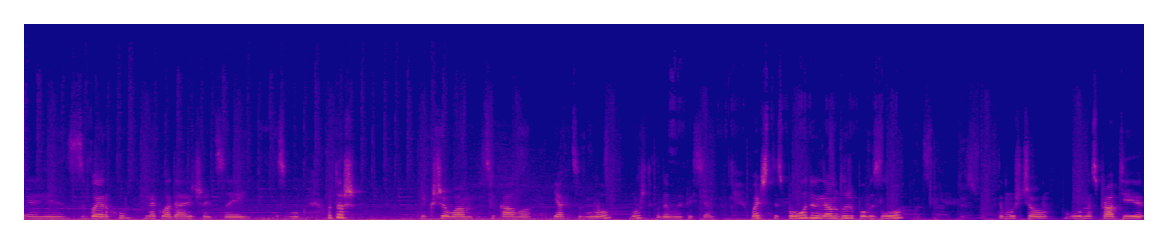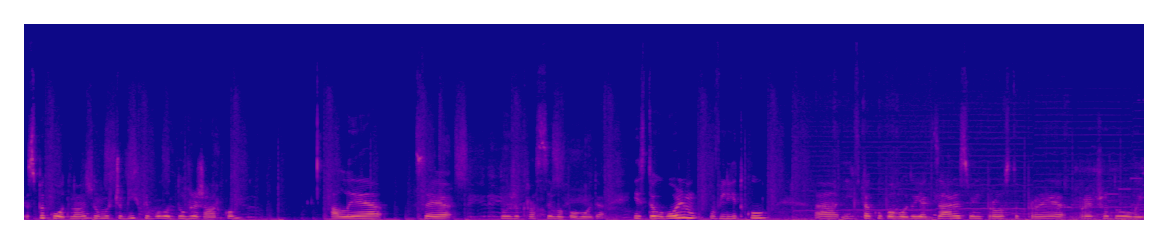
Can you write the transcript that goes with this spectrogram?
е, зверху, накладаючи цей звук. Отож, Якщо вам цікаво, як це було, можете подивитися. Бачите, з погодою нам дуже повезло, тому що було насправді спекотно. Думаю, що бігти було дуже жарко. Але це дуже красива погода. І Стокгольм влітку е, і в таку погоду, як зараз, він просто пречудовий.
